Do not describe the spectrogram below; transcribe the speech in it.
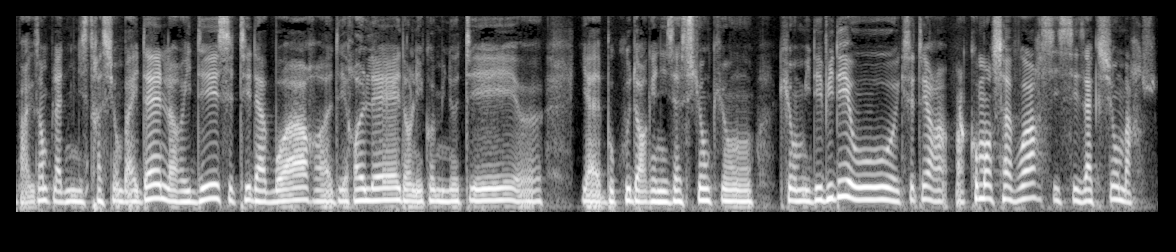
par exemple, l'administration Biden, leur idée, c'était d'avoir euh, des relais dans les communautés. Il y a beaucoup d'organisations qui ont, qui ont mis des vidéos, etc. comment savoir si ces actions marchent?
